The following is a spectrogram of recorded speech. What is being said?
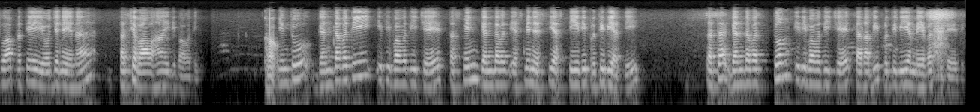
त्वाप्रत्यययोजनेन तस्य भावः इति भवति। किन्तु गन्धवती इति भवति चेत् तस्मिन् गन्धवती यस्मिन् अस्ति अस्ति इति पृथिवी अस्ति तत्र गन्धवत्वम् इति भवति चेत् तदपि पृथिवीयमेव सूचयति।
